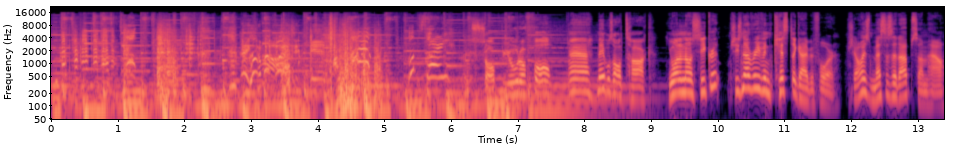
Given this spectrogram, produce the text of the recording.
Hey, come on! What is it, kid? Oops, sorry. It's so beautiful. Eh, Mabel's all talk. You want to know a secret? She's never even kissed a guy before. She always messes it up somehow.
